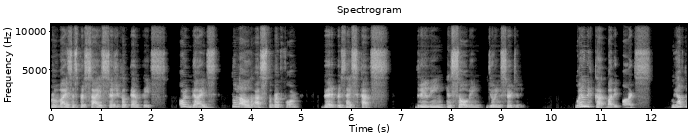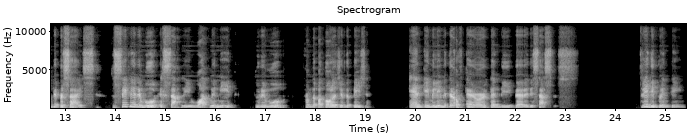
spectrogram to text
provides us precise surgical templates or guides to allow us to perform very precise cuts, drilling, and sewing during surgery. When we cut body parts, we have to be precise to safely remove exactly what we need to remove from the pathology of the patient. And a millimeter of error can be very disastrous. 3D printing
